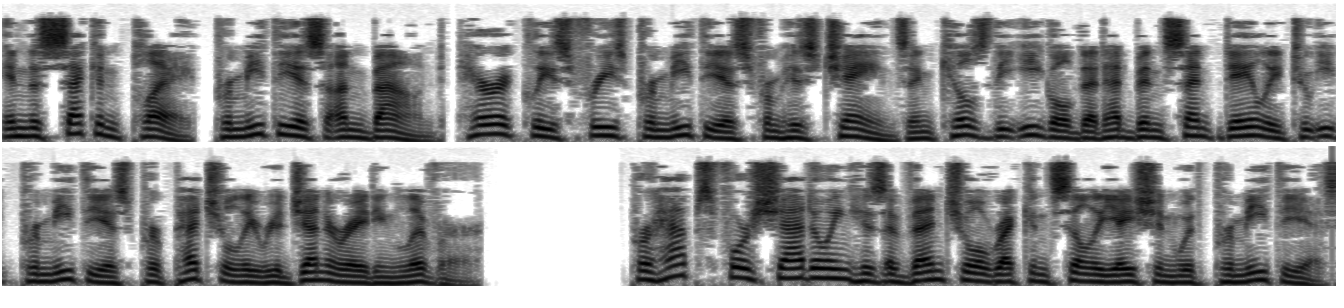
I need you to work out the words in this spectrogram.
In the second play, Prometheus Unbound, Heracles frees Prometheus from his chains and kills the eagle that had been sent daily to eat Prometheus' perpetually regenerating liver. Perhaps foreshadowing his eventual reconciliation with Prometheus,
